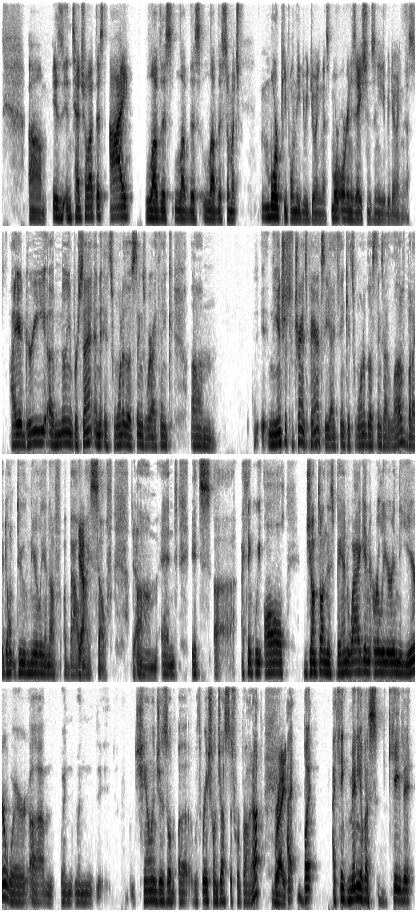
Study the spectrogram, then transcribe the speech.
um, is intentional about this. I love this, love this, love this so much. More people need to be doing this. More organizations need to be doing this. I agree a million percent, and it's one of those things where I think, um, in the interest of transparency, I think it's one of those things I love, but I don't do nearly enough about Yeah. myself. Yeah. Um, and it's, uh, I think we all jumped on this bandwagon earlier in the year, where um, when when challenges uh, with racial injustice were brought up, Right. I, but I think many of us gave it,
